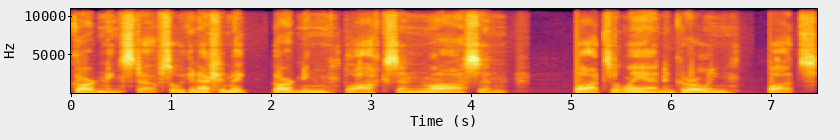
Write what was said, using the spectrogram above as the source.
gardening stuff so we can actually make gardening blocks and moss and plots of land and growing plots.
